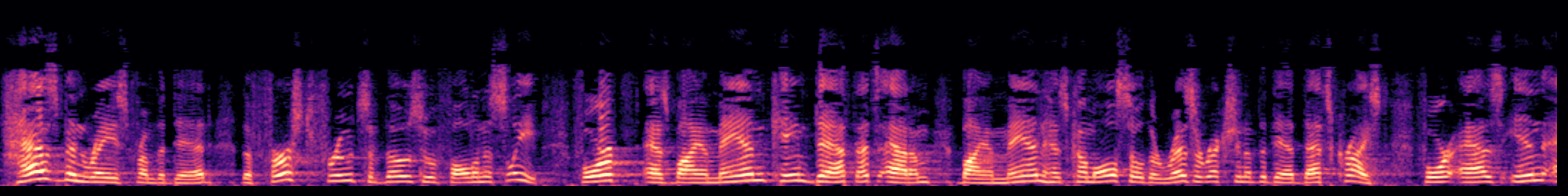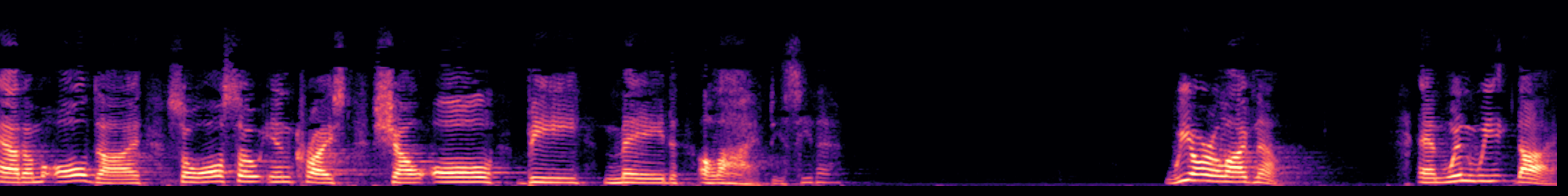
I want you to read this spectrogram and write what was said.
has been raised from the dead, the first fruits of those who have fallen asleep. For as by a man came death, that's Adam, by a man has come also the resurrection of the dead, that's Christ. For as in Adam all die, so also in Christ shall all be made alive. Do you see that? We are alive now. And when we die,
